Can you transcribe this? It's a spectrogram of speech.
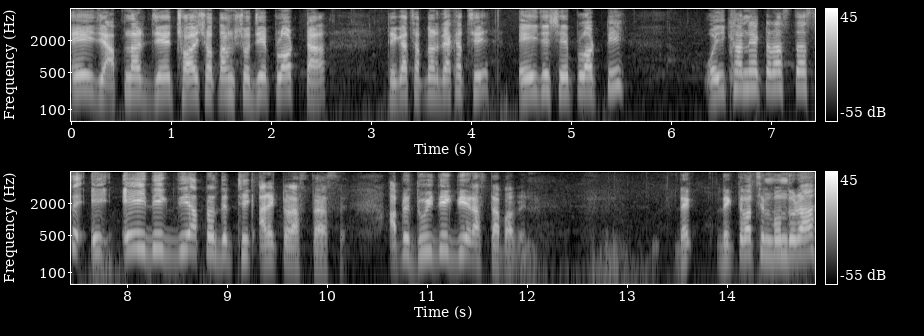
এই যে আপনার যে ছয় শতাংশ যে প্লটটা, ঠিক আছে, আপনারা দেখাচ্ছি। এই যে সে প্লটটি, ওইখানে একটা রাস্তা আছে, এই এই দিক দিয়ে আপনাদের ঠিক আরেকটা রাস্তা আছে। আপনি দুই দিক দিয়ে রাস্তা পাবেন। দেখ- দেখতে পাচ্ছেন বন্ধুরা?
